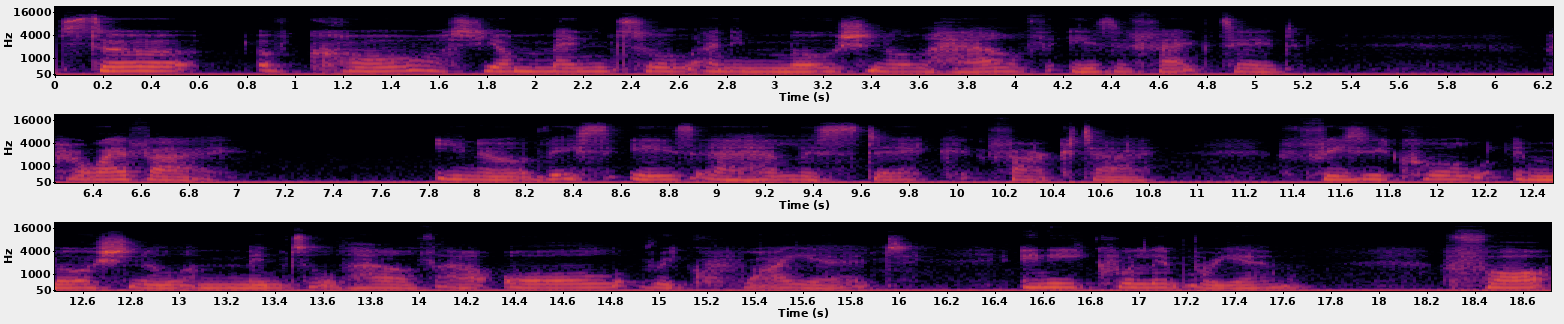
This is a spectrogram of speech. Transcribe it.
So, of course, your mental and emotional health is affected. However, you know, this is a holistic factor. Physical, emotional, and mental health are all required in equilibrium for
